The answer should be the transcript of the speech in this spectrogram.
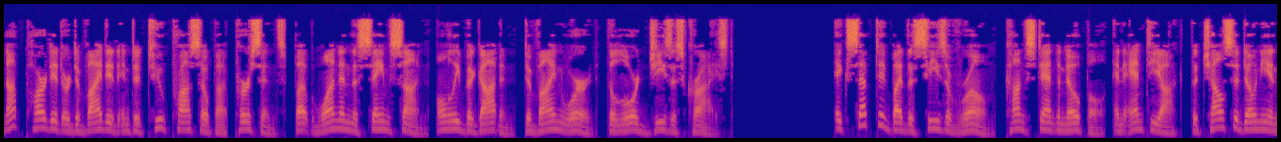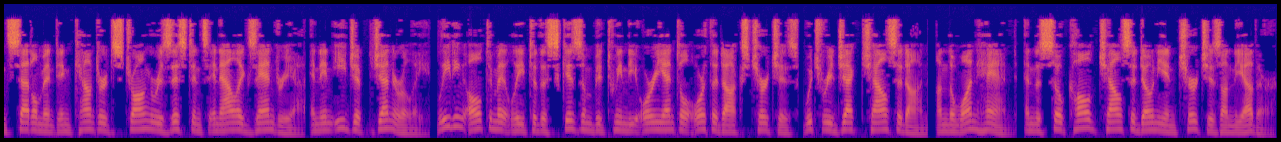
not parted or divided into two prosopa persons, but one and the same Son, only begotten, divine Word, the Lord Jesus Christ. Accepted by the sees of Rome, Constantinople, and Antioch, the Chalcedonian settlement encountered strong resistance in Alexandria and in Egypt generally, leading ultimately to the schism between the Oriental Orthodox churches which reject Chalcedon, on the one hand, and the so-called Chalcedonian churches on the other.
